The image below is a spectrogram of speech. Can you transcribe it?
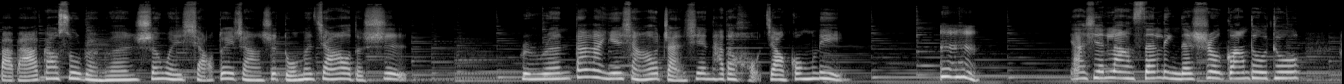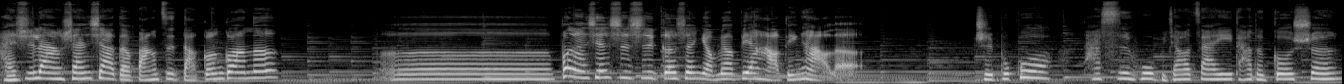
爸爸告诉伦伦，身为小队长是多么骄傲的事。伦伦当然也想要展现他的吼叫功力。嗯嗯，要先让森林的树光秃秃，还是让山下的房子倒光光呢？嗯，不然先试试歌声有没有变好听好了。只不过他似乎比较在意他的歌声。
